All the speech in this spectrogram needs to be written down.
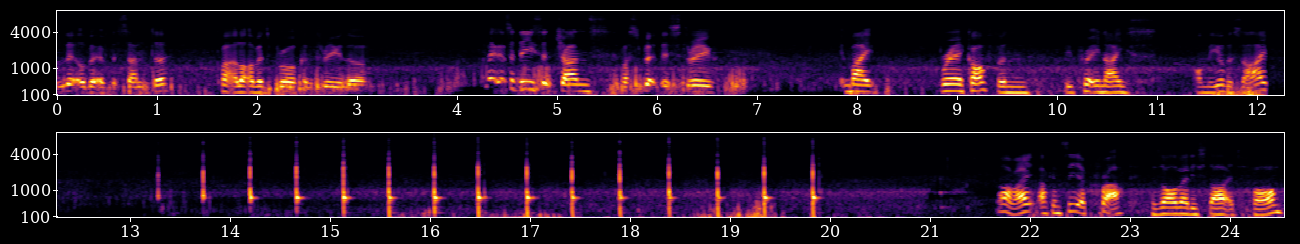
a little bit of the centre. Quite a lot of it's broken through though. I think there's a decent chance if I split this through, it might break off and be pretty nice on the other side. I can see a crack has already started to form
